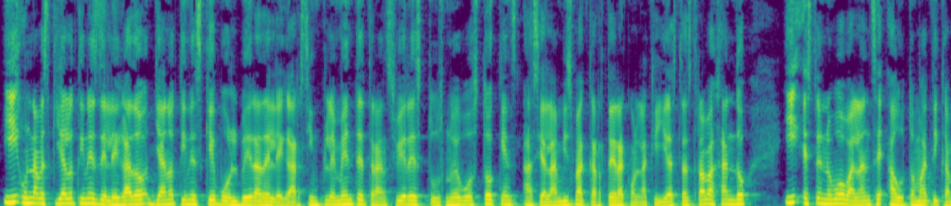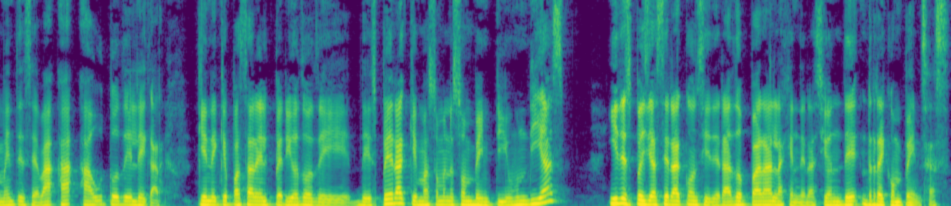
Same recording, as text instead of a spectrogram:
Y una vez que ya lo tienes delegado, ya no tienes que volver a delegar. Simplemente transfieres tus nuevos tokens hacia la misma cartera con la que ya estás trabajando y este nuevo balance automáticamente se va a autodelegar tiene que pasar el periodo de, espera, que más o menos son 21 días, y después ya será considerado para la generación de recompensas.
